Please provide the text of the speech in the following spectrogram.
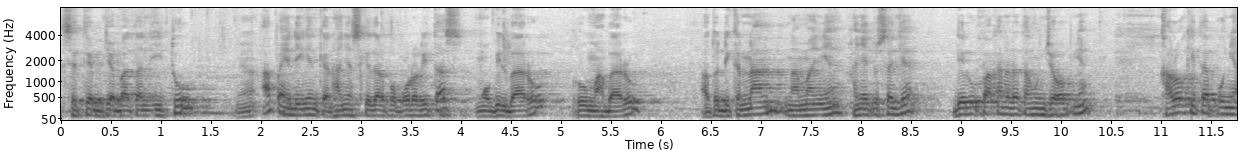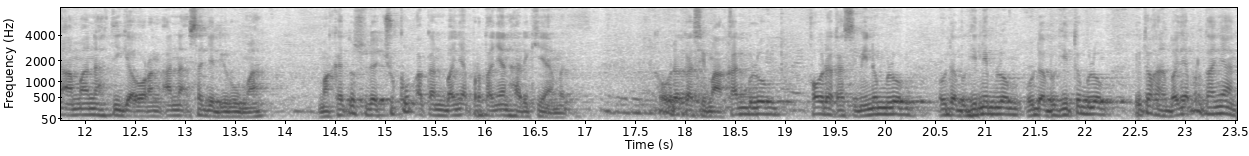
setiap jabatan itu ya, apa yang diinginkan? Hanya sekedar popularitas mobil baru rumah baru atau dikenang namanya hanya itu saja. Dia lupakan ada tanggung jawabnya. Kalau kita punya amanah tiga orang anak saja di rumah maka itu sudah cukup akan banyak pertanyaan hari kiamat. Kau udah kasih makan belum? Kau udah kasih minum belum? Udah begini belum? Udah begitu belum? Itu akan banyak pertanyaan.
